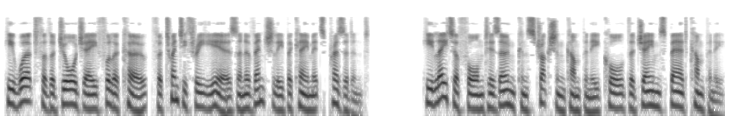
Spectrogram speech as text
He worked for the George A. Fuller Co. for 23 years and eventually became its president. He later formed his own construction company called the James Baird Company.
